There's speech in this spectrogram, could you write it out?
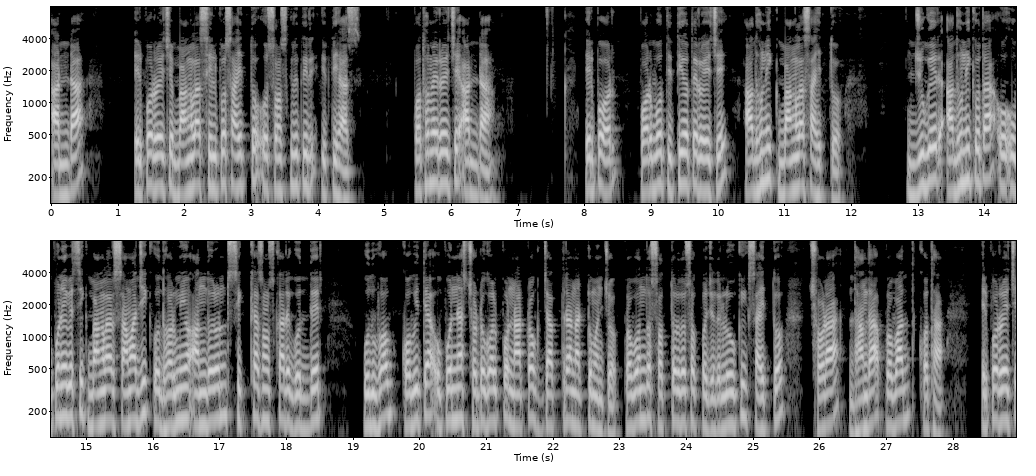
আড্ডা। এরপর রয়েছে বাংলা শিল্প সাহিত্য ও সংস্কৃতির ইতিহাস। প্রথমে রয়েছে আড্ডা। এরপর পর্ব তৃতীয়তে রয়েছে আধুনিক বাংলা সাহিত্য। যুগের আধুনিকতা ও উপনিবেশিক বাংলার সামাজিক ও ধর্মীয় আন্দোলন, শিক্ষা সংস্কারে গদ্যের উদ্ভব, কবিতা, উপন্যাস ছোট গল্প নাটক, যাত্রা, নাট্যমঞ্চ প্রবন্ধ সত্তর দশক পর্যন্ত লৌকিক সাহিত্য, ছড়া, ধাঁধা, প্রবাদ, কথা। এরপর রয়েছে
